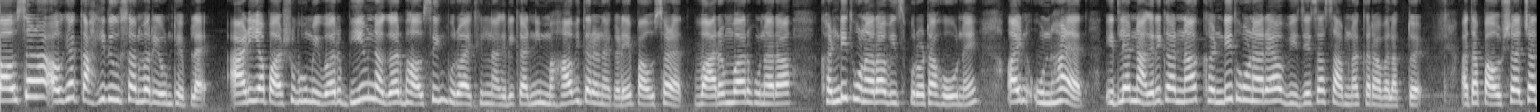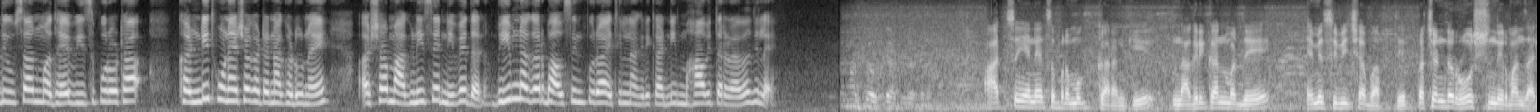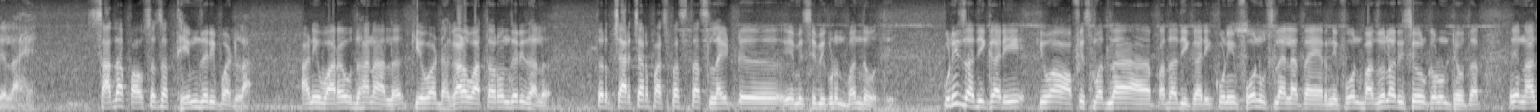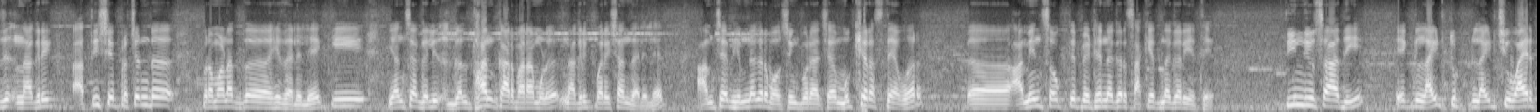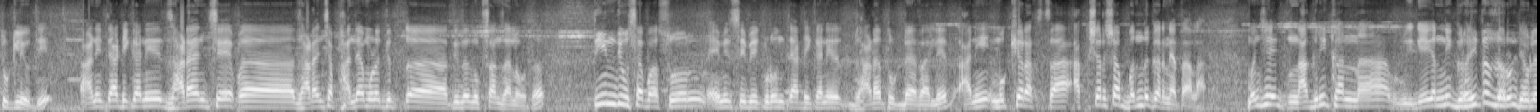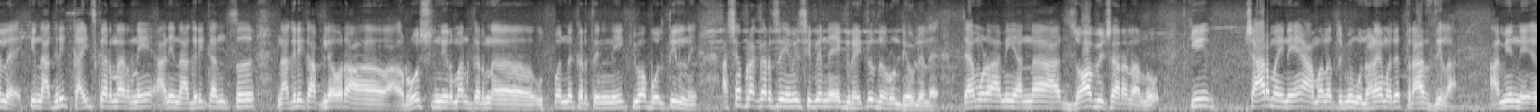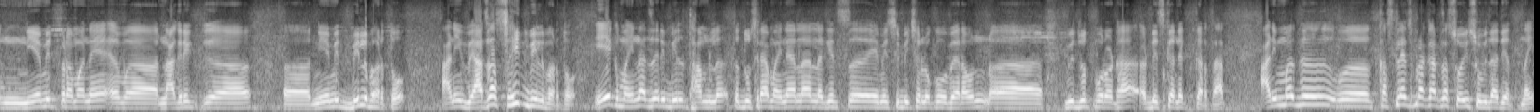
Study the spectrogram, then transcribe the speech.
पावसाळा अवघ्या काही दिवसांवर येऊन ठेपलाय. आणि या पार्श्वभूमीवर भीमनगर भावसिंगपुरा येथील नागरिकांनी महावितरणाकडे पावसाळ्यात वारंवार होणारा खंडित होणारा वीज पुरवठा होऊ नये ऐन उन्हाळ्यात इथल्या नागरिकांना खंडित होणाऱ्या विजेचा सामना करावा लागतोय. आता पावसाच्या दिवसांमध्ये वीज पुरवठा खंडित होण्याच्या घटना घडू नये अशा मागणीचे निवेदन भीमनगर भावसिंगपुरा येथील नागरिकांनी महावितरणाला दिलंय. आजचं येण्याचं प्रमुख कारण की नागरिकांमध्ये एम एस सी बीच्या बाबतीत प्रचंड रोष निर्माण झालेला आहे. साधा पावसाचा थेंब जरी पडला आणि वारं उधाण आलं किंवा ढगाळ वातावरण जरी झालं तर चार चार पाच पाच तास लाइट एम एस सी बीकडून बंद होती. कुणीच अधिकारी किंवा ऑफिसमधला पदाधिकारी कुणी फोन उचलायला तयार नाही फोन बाजूला रिसिव्ह करून ठेवतात. म्हणजे नाज नागरिक अतिशय प्रचंड प्रमाणात हे झालेले आहे की यांच्या गली गलथान कारभारामुळं नागरिक परेशान झालेले आहेत. आमच्या भीमनगर भावसिंगपुराच्या मुख्य रस्त्यावर आमीन चौक ते पेठेनगर साकेतनगर येथे तीन दिवसाआधी एक लाइट तुट लाईटची वायर तुटली होती आणि त्या ठिकाणी झाडांचे झाडांच्या फांद्यामुळे तिथं तिथं नुकसान झालं होतं. तीन दिवसापासून एम एस सी बीकडून त्या ठिकाणी झाडं तुटण्यात आलेत आणि मुख्य रस्ता अक्षरशः बंद करण्यात आला. म्हणजे नागरिकांना यांनी ग्रहितच धरून ठेवलेलं आहे की नागरिक काहीच करणार नाही आणि नागरिकांचं नागरिक आपल्यावर रोष निर्माण करणं उत्पन्न करतील नाही किंवा बोलतील नाही अशा प्रकारचं एम एस सी बीनं एक गृहीतच धरून ठेवलेलं आहे. त्यामुळं आम्ही यांना आज जॉब विचारायला आलो की चार महिने आम्हाला तुम्ही उन्हाळ्यामध्ये त्रास दिला. आम्ही ने नियमितप्रमाणे नागरिक नियमित बिल भरतो. आणि व्याजासहित बिल भरतो. एक महिना जरी बिल थांबलं तर दुसऱ्या महिन्याला लगेच एम एस सी बीचे लोक उभे राहून विद्युत पुरवठा डिस्कनेक्ट करतात. आणि मग कसल्याच प्रकारचा सोयी सुविधा देत नाही.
